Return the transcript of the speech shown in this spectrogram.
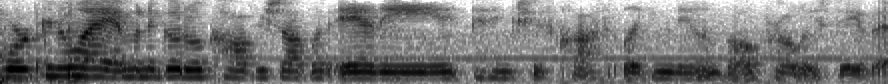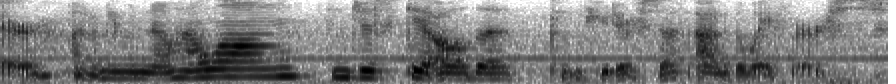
working away. I'm gonna go to a coffee shop with Annie. I think she's class at like noon, but I'll probably stay there. I don't even know how long. And just get all the computer stuff out of the way first.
